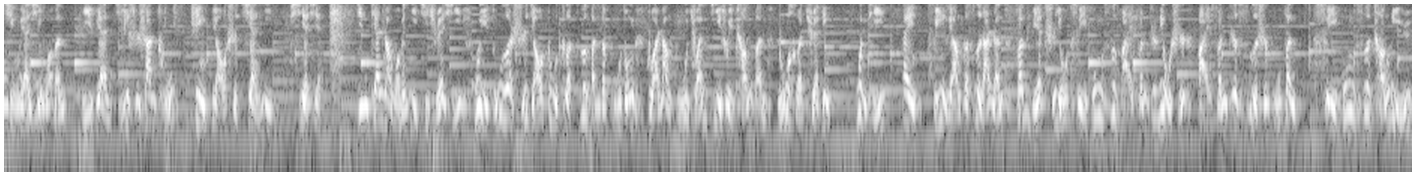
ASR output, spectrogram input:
请联系我们，以便及时删除，并表示歉意。谢谢。今天让我们一起学习未足额实缴注册资本的股东转让股权计税成本如何确定。问题：A、B 两个自然人分别持有 C 公司百分之六十、百分之四十股份。C 公司成立于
